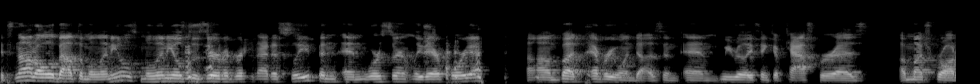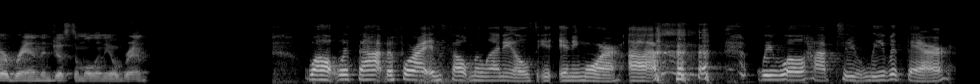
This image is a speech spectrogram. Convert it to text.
It's not all about the millennials. Millennials deserve a great night of sleep, and and we're certainly there for you. Um, but everyone does, and and we really think of Casper as a much broader brand than just a millennial brand. Well, with that, before I insult millennials anymore, uh, we will have to leave it there.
